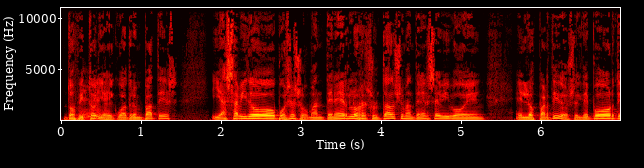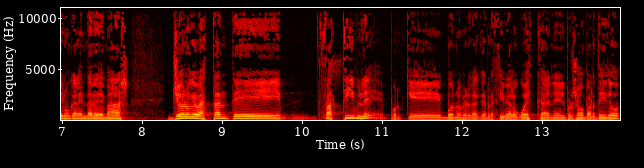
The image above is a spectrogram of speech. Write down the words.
dos victorias y cuatro empates, y ha sabido, pues eso, mantener los resultados y mantenerse vivo en, en los partidos. El Depor tiene un calendario además, yo creo que bastante factible, porque, bueno, es verdad que recibe al Huesca en el próximo partido,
